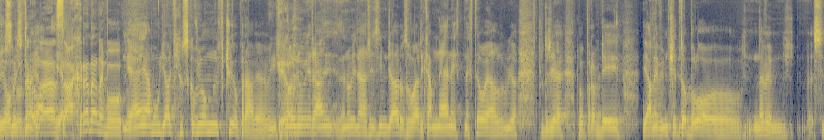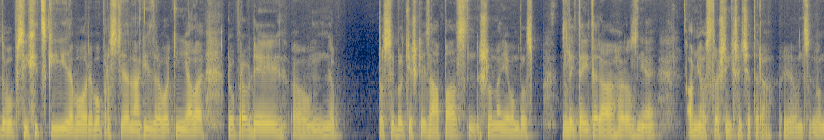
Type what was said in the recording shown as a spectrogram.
Že jo, byl taková já, záchrana, nebo... Ne, já mu udělal Těchoskovýho mluvčího právě. Novináři, novináři s ním dělali rozhovor. Já říkám, ne, nech, nechte ho, já, já, protože opravdu, já nevím, či to bylo, nevím, jestli to bylo psychický, nebo, nebo prostě nějaký zdravotní, ale opravdu on měl, prostě byl těžký zápas, šlo na něj, on byl zlitej teda hrozně a měl strašný křeče teda. Že on, on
